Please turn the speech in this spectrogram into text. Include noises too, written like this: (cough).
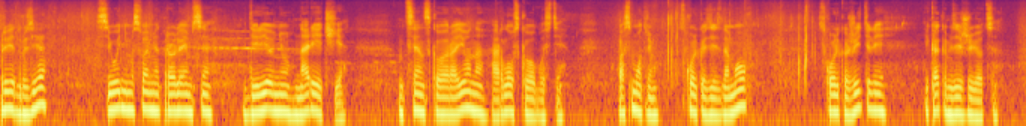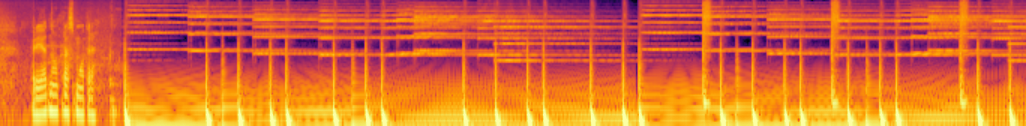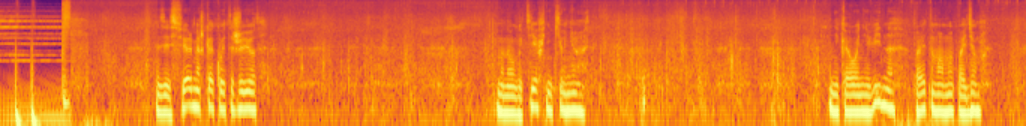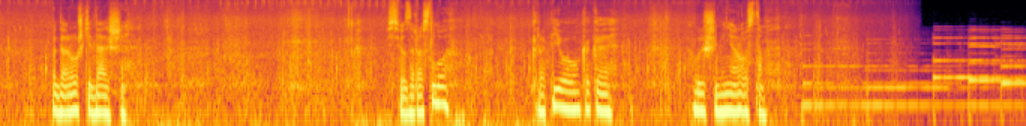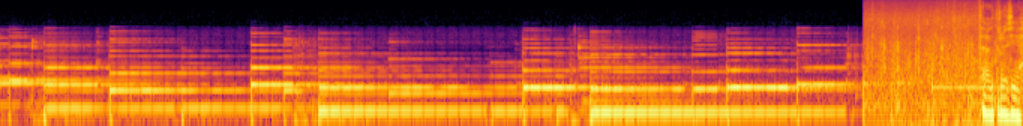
Привет, друзья! Сегодня мы с вами отправляемся в деревню Наречье Мценского района Орловской области. Посмотрим, сколько здесь домов, сколько жителей и как им здесь живется. Приятного просмотра! Здесь фермер какой-то живет. Много техники у него. Никого не видно, поэтому мы пойдем по дорожке дальше. Все заросло. Крапива вон какая. Выше меня ростом. Так, друзья.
